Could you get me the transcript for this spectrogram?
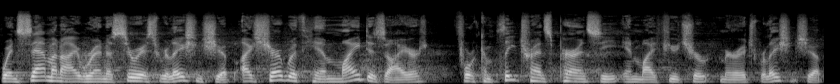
When Sam and I were in a serious relationship, I shared with him my desire for complete transparency in my future marriage relationship.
